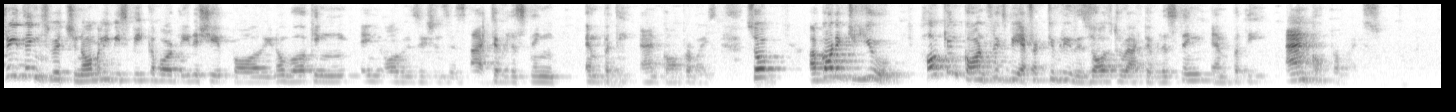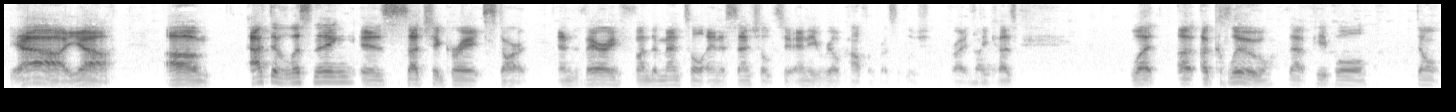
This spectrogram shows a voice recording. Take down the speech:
three things which normally we speak about leadership or you know working in organizations is active listening empathy and compromise so according to you how can conflicts be effectively resolved through active listening empathy and compromise yeah yeah um, active listening is such a great start and very fundamental and essential to any real conflict resolution, right? right. Because what a, a, clue that people don't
